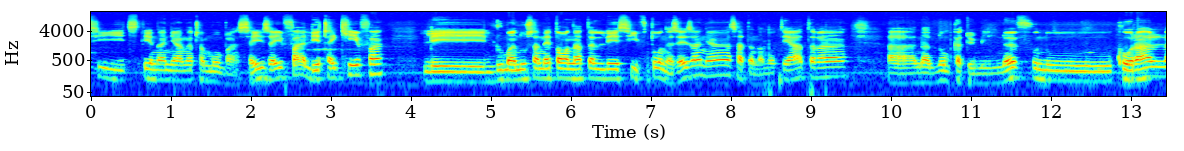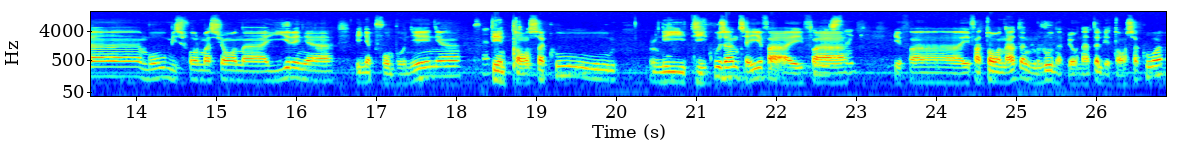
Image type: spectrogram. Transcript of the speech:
Tsy tsy tena nianatra momba an'izay izay fa le traikefa le lomanosanay tao anatin'le sivy taona izay zany an, sady nanao théâtre, nanomboka deux mille neuf no chorale, moa misy formation ana hira eny eny ampovoamboany eny an, dia ny danse koa, ny dihy koa zany izay efa efa efa efa tao anatiny milona be ao anatin'ilay danse koa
